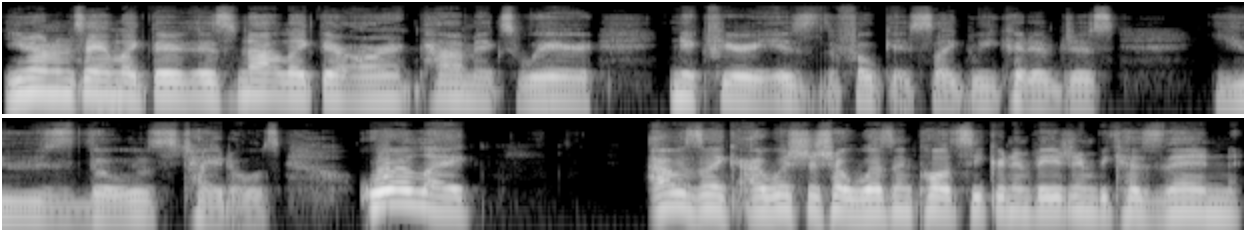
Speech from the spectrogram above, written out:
You know what I'm saying? Mhm. Like there it's not like there aren't comics where Nick Fury is the focus. Like we could have just used those titles. Or like I was like, I wish the show wasn't called Secret Invasion because then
